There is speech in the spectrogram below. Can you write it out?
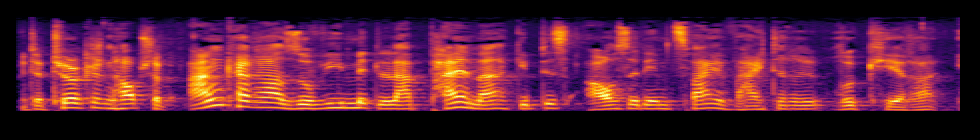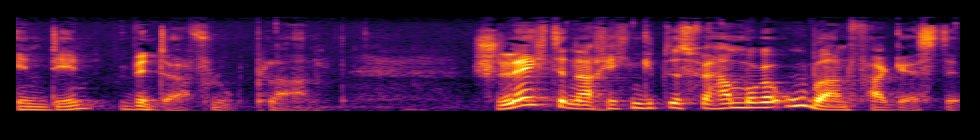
Mit der türkischen Hauptstadt Ankara sowie mit La Palma gibt es außerdem zwei weitere Rückkehrer in den Winterflugplan. Schlechte Nachrichten gibt es für Hamburger U-Bahn-Fahrgäste.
